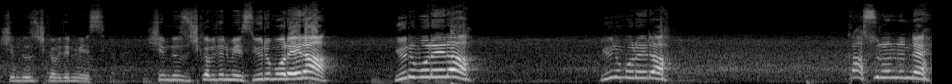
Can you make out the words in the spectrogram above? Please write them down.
Şimdi hızlı çıkabilir miyiz? Şimdi hızlı çıkabilir miyiz? Yürü Moreira. Yürü Moreira. Yürü Moreira. Castro'nun önüne.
